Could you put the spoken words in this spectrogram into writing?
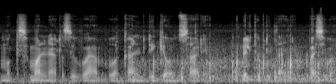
максимально развиваем локальный регион САРИ, Великобритании. Спасибо.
